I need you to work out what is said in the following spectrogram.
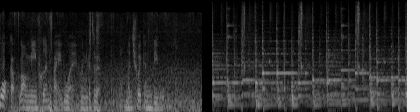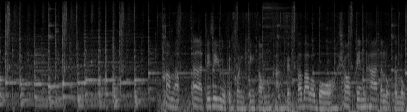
บวกกับเรามีเพื่อนไปด้วย มันก็จะแบบมันช่วยกันบิว ความลับเออจริงๆ หนูเป็นคนติงตองค่ะ แบบบ้าๆบอๆชอบเต้นท่าตลกตลก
